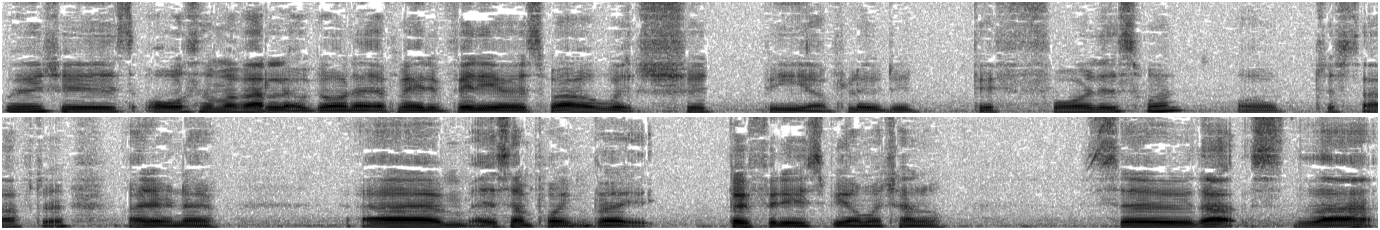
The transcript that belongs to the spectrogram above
which is awesome. I've had a little go on it. I've made a video as well, which should be uploaded before this one or just after. I don't know. Um, at some point, but both videos to be on my channel. So that's that.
